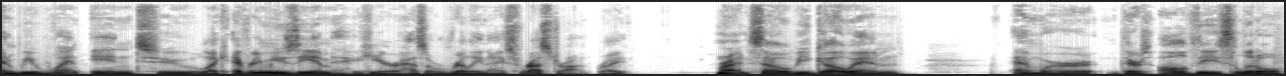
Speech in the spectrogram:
And we went into like every museum here has a really nice restaurant, right? Right. So we go in and we're there's all these little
